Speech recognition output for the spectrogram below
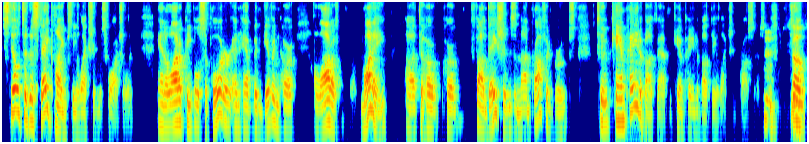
still to this day claims the election was fraudulent. And a lot of people support her and have been giving her a lot of money uh, to her, her foundations and nonprofit groups to campaign about that, to campaign about the election process. Hmm. So,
